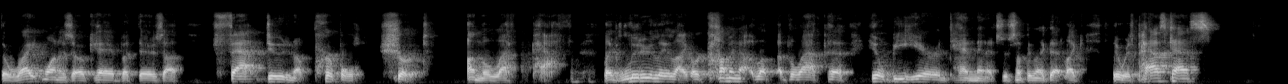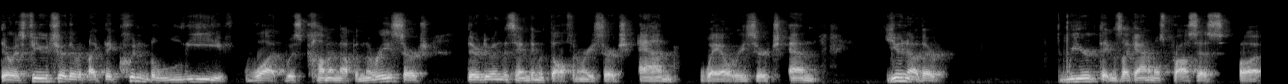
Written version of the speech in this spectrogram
The right one is okay, but there's a fat dude in a purple shirt on the left path. Like literally like or coming up of the left path, he'll be here in 10 minutes or something like that. Like there was past tense, there was future, there were like they couldn't believe what was coming up in the research. They're doing the same thing with dolphin research and whale research. And you know, they're weird things like animals process uh,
